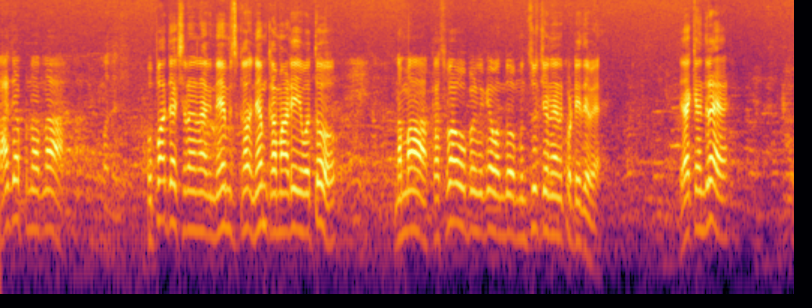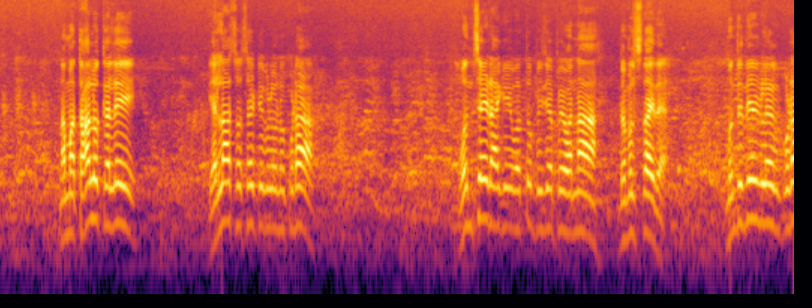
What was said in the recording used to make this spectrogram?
ರಾಜಪ್ಪನವ್ರನ್ನ ಉಪಾಧ್ಯಕ್ಷರನ್ನಾಗಿ ನೇಮಿಸ್ಕ, ನೇಮಕ ಮಾಡಿ ಇವತ್ತು ನಮ್ಮ ಕಸ್ಬಾ ಹೋಬಳಿಗೆ ಒಂದು ಮುನ್ಸೂಚನೆಯನ್ನು ಕೊಟ್ಟಿದ್ದೇವೆ. ಯಾಕೆಂದರೆ ನಮ್ಮ ತಾಲೂಕಲ್ಲಿ ಎಲ್ಲ ಸೊಸೈಟಿಗಳೂ ಕೂಡ ಒಂದು ಸೈಡ್ ಆಗಿ ಇವತ್ತು ಬಿ ಜೆ ಪಿಯನ್ನು ಬೆಂಬಲಿಸ್ತಾ ಇದೆ. ಮುಂದಿನ ದಿನಗಳಲ್ಲಿ ಕೂಡ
